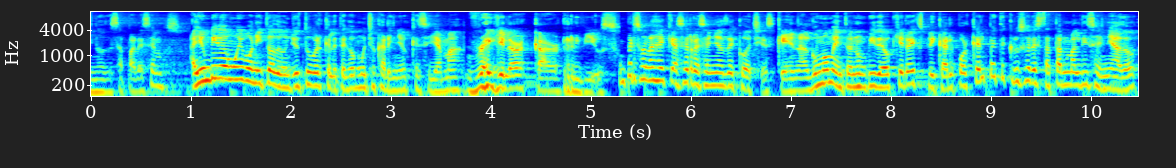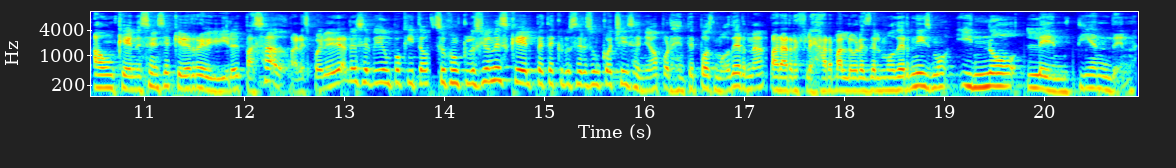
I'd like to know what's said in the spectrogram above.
y nos desaparecemos. Hay un video muy bonito de un youtuber que le tengo mucho cariño que se llama Regular Car Reviews, un personaje que hace reseñas de coches que en algún momento en un video quiero explicar por qué el PT Cruiser está tan mal diseñado, aunque en esencia quiere revivir el pasado. Para spoilerarles el video un poquito, su conclusión es que el PT Cruiser es un coche diseñado por gente postmoderna para reflejar valores del modernismo y no le entienden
